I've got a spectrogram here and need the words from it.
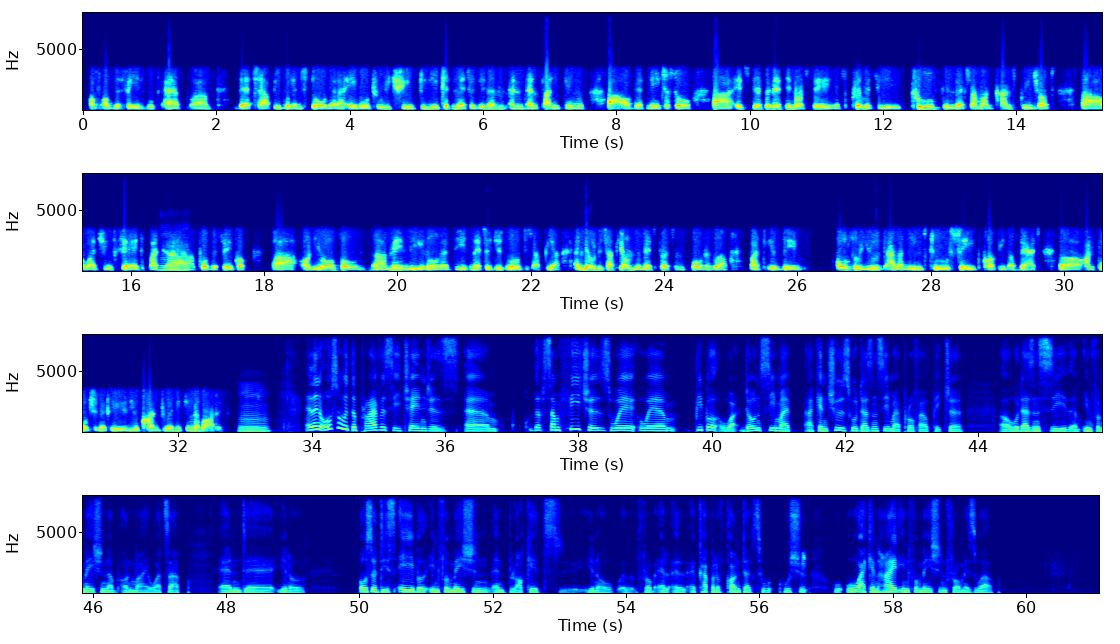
of, of the Facebook app um, that uh, people install that are able to retrieve deleted messages and, and, and funny things uh, of that nature. So uh, it's definitely not saying it's privacy proof in that someone can't screenshot uh, what you've said, but uh, mm. for the sake of uh, on your phone, uh, mainly you know that these messages will disappear, and they will disappear on the next person's phone as well. But if they also used other means to save copies of that. Uh, unfortunately, you can't do anything about it. Mm. And then also with the privacy changes, um, some features where where people don't see my. I can choose who doesn't see my profile picture, or who doesn't see the information on my WhatsApp, and uh, you know also disable information and block it, you know, uh, from a, a, a, couple of contacts who, who should who, who I can hide information from as well.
